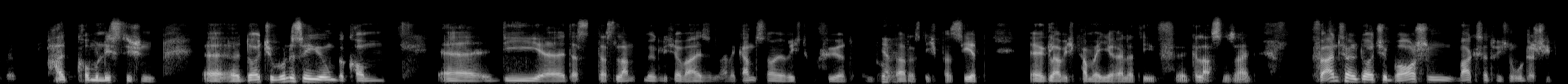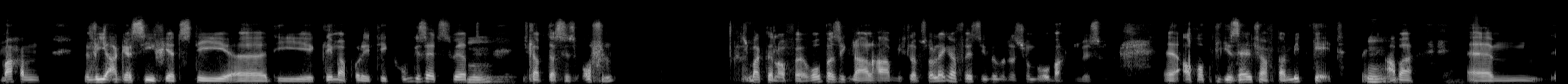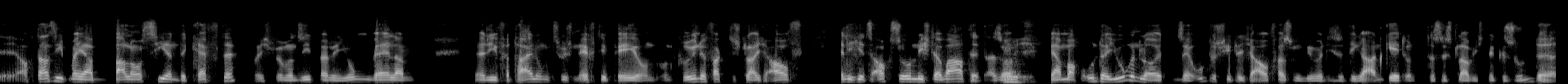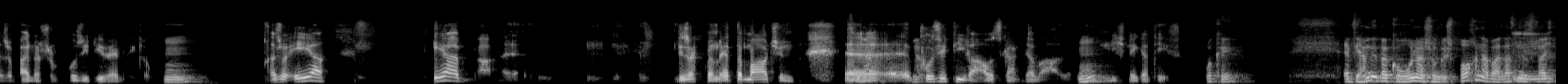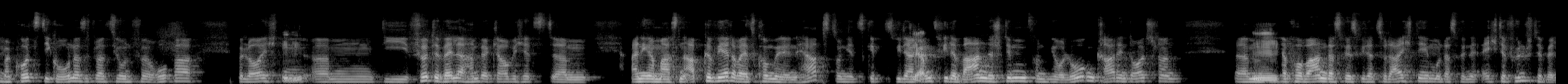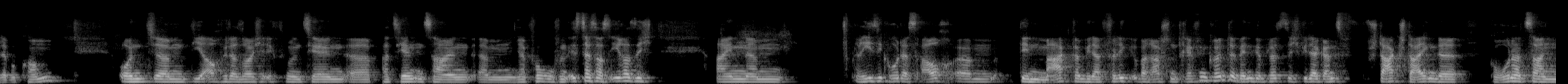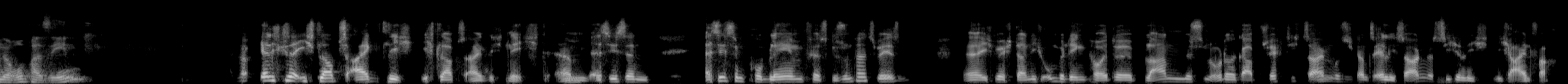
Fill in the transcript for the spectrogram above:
eine halb kommunistischen äh, deutsche Bundesregierung bekommen, äh, die äh, das, das Land möglicherweise in eine ganz neue Richtung führt. Und, ja. und da das nicht passiert, äh, glaube ich, kann man hier relativ gelassen sein. Für einzelne deutsche Branchen mag es natürlich einen Unterschied machen, wie aggressiv jetzt die, äh, die Klimapolitik umgesetzt wird. Mhm. Ich glaube, das ist offen. Das mag dann auch für Europa Signal haben. Ich glaube, so längerfristig wird man das schon beobachten müssen. Äh, auch ob die Gesellschaft dann mitgeht. Mhm. Aber ähm, auch da sieht man ja balancierende Kräfte. Wenn man sieht bei den jungen Wählern äh, die Verteilung zwischen FDP und, und Grüne faktisch gleich auf hätte ich jetzt auch so nicht erwartet. Also wir haben auch unter jungen Leuten sehr unterschiedliche Auffassungen, wie man diese Dinge angeht. Und das ist, glaube ich, eine gesunde, also beinahe schon positive Entwicklung. Mhm. Also eher, eher, äh, wie sagt man, at the margin, äh, ja, ja. positiver Ausgang der Wahl, mhm. nicht negativ. Okay. Äh, wir haben über Corona schon gesprochen, aber lassen wir uns mhm. vielleicht mal kurz die Corona-Situation für Europa beleuchten. Mhm. Ähm, die vierte Welle haben wir, glaube ich, jetzt ähm, einigermaßen abgewehrt, aber jetzt kommen wir in den Herbst und jetzt gibt es wieder ja. ganz viele warnende Stimmen von Virologen, gerade in Deutschland, ähm, mhm. die davor warnen, dass wir es wieder zu leicht nehmen und dass wir eine echte fünfte Welle bekommen und ähm, die auch wieder solche exponentiellen äh, Patientenzahlen hervorrufen. Ist das aus Ihrer Sicht ein Risiko, das auch ähm, den Markt dann wieder völlig überraschend treffen könnte, wenn wir plötzlich wieder ganz stark steigende Corona-Zahlen in Europa sehen? Also ehrlich gesagt, ich glaube es eigentlich, ich glaube es eigentlich nicht. Ähm, mhm. es, ist ein, es ist ein Problem fürs Gesundheitswesen. Äh, ich möchte da nicht unbedingt heute planen müssen oder gar beschäftigt sein, muss ich ganz ehrlich sagen. Das ist sicherlich nicht einfach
